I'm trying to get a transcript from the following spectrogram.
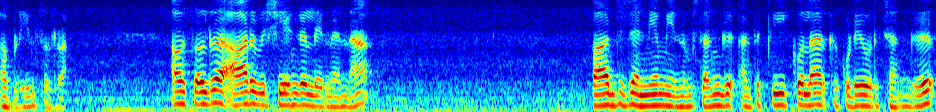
அப்படின்னு சொல்கிறான் அவள் சொல்கிற ஆறு விஷயங்கள் என்னென்னா பாஞ்சஜன்யம் என்னும் சங்கு அதுக்கு ஈக்குவலாக இருக்கக்கூடிய ஒரு சங்கு.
